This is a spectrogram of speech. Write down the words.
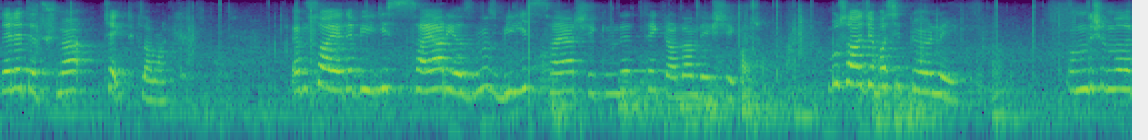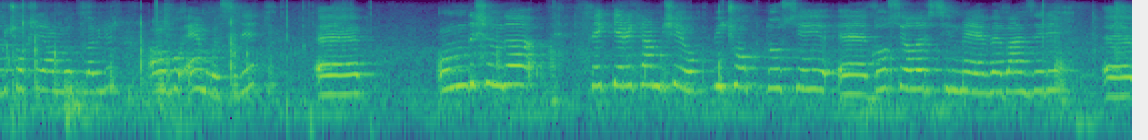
delete tuşuna tek tıklamak. Ve bu sayede bilgisayar yazınız bilgisayar şeklinde tekrardan değişecektir. Bu sadece basit bir örneği. Onun dışında da birçok şey anlatılabilir ama bu en basiti. Ee, onun dışında pek gereken bir şey yok. Birçok dosyayı, e, dosyaları silmeye ve benzeri e,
